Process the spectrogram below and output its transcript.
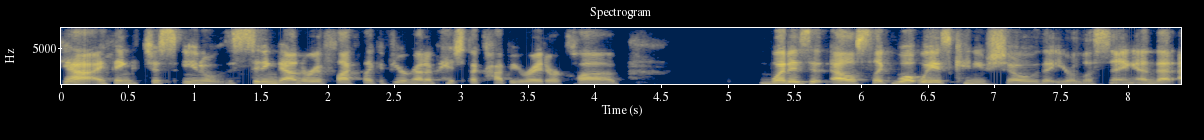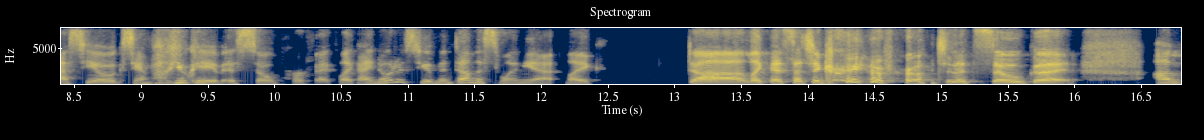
yeah, I think just, you know, sitting down to reflect like if you're going to pitch the copywriter club, what is it else like what ways can you show that you're listening? And that seo example you gave is so perfect like i noticed you haven't done this one yet like duh like that's such a great approach that's so good. Um,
